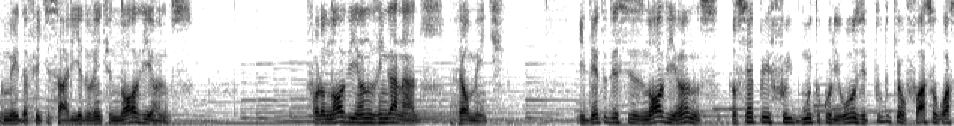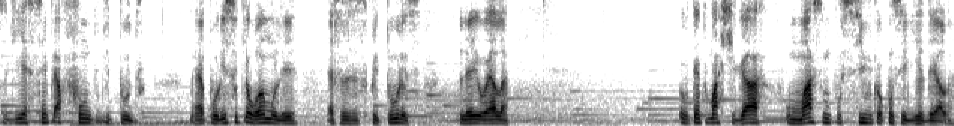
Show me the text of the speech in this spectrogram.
no meio da feitiçaria durante nove anos. Foram nove anos enganados, realmente. E dentro desses nove anos, eu sempre fui muito curioso e tudo que eu faço eu gosto de ir sempre a fundo de tudo. É né? por isso que eu amo ler essas escrituras, leio ela, eu tento mastigar o máximo possível que eu conseguir dela,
